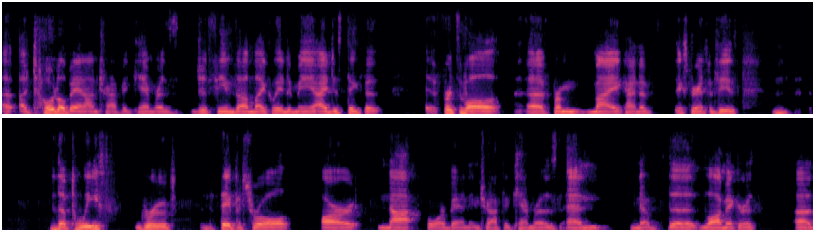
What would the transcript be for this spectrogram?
a, a, total ban on traffic cameras just seems unlikely to me. I just think that, first of all, uh, from my kind of experience with these, the police groups, the state patrol, are not for banning traffic cameras, and you know the lawmakers, uh,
